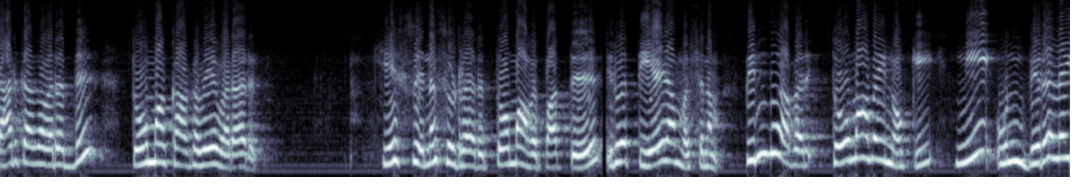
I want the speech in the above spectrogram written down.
யாருக்காக வர்றது? தோமாக்காகவே வராரு. இயேசு என்ன சொல்றாரு? தோமாவை பார்த்து இருபத்தி ஏழாம் வசனம் பின்பு அவர் தோமாவை நோக்கி நீ உன் விரலை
